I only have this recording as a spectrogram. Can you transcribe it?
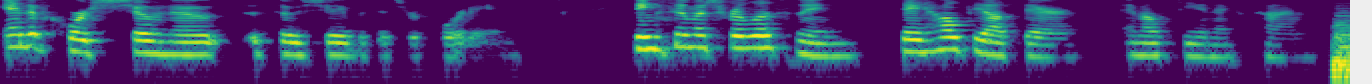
and of course, show notes associated with this recording. Thanks so much for listening. Stay healthy out there, and I'll see you next time.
